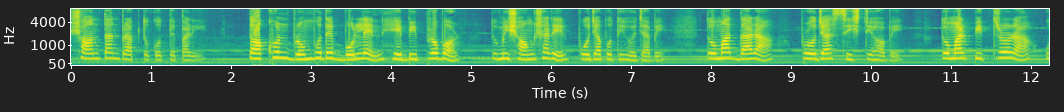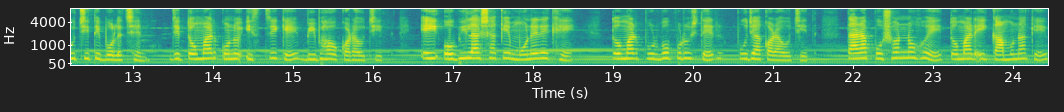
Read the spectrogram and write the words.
সন্তান প্রাপ্ত করতে পারি। তখন ব্রহ্মদেব বললেন, হে বিপ্রবর, তুমি সংসারের প্রজাপতি হয়ে যাবে। তোমার দ্বারা প্রজার সৃষ্টি হবে। তোমার পিত্ররা উচিতই বলেছেন যে তোমার কোনো স্ত্রীকে বিবাহ করা উচিত। এই অভিলাষাকে মনে রেখে তোমার পূর্বপুরুষদের পূজা করা উচিত। তারা প্রসন্ন হয়ে তোমার এই কামনাকে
